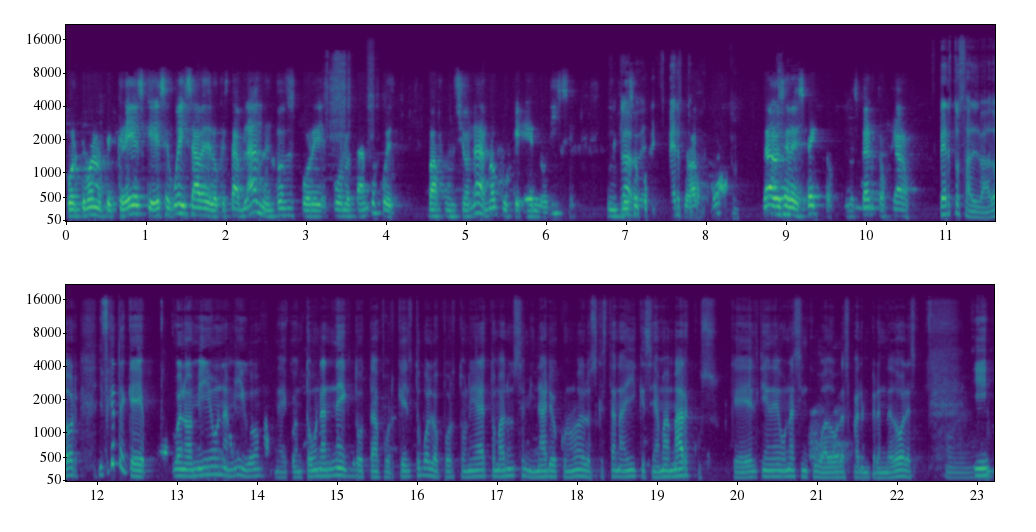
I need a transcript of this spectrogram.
Porque, bueno, te crees que ese güey sabe de lo que está hablando, entonces, por, eh, por lo tanto, pues va a funcionar, ¿no? Porque él lo dice. Incluso claro, el experto. Va, claro, es el experto, el experto, claro. Experto Salvador. Y fíjate que, bueno, a mí un amigo me contó una anécdota porque él tuvo la oportunidad de tomar un seminario con uno de los que están ahí que se llama Marcus que él tiene unas incubadoras para emprendedores. Y,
